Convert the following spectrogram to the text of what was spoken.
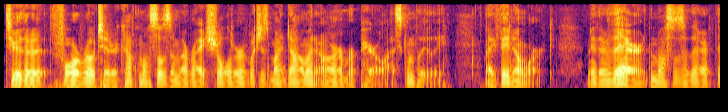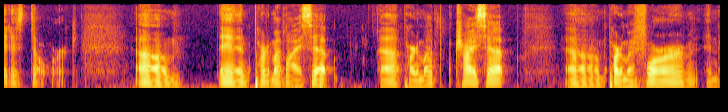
two of the four rotator cuff muscles in my right shoulder, which is my dominant arm, are paralyzed completely. Like they don't work. I mean, they're there, the muscles are there, they just don't work. Um, and part of my bicep, uh, part of my tricep, um, part of my forearm, and,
